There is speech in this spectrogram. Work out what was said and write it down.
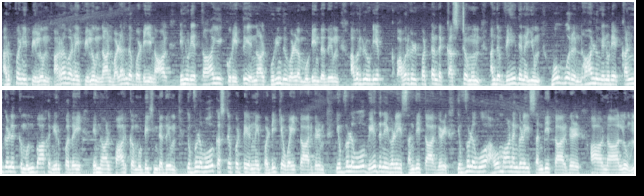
அர்ப்பணிப்பிலும் அரவணைப்பிலும் நான் வளர்ந்தபடியினால் என்னுடைய தாயை குறித்து என்னால் புரிந்து கொள்ள முடிந்தது. அவர்களுடைய அவர்கள் பட்ட அந்த கஷ்ட கஷ்டமும் அந்த வேதனையும் ஒவ்வொரு நாளும் என்னுடைய கண்களுக்கு முன்பாக நிற்பதை என்னால் பார்க்க முடிகின்றது. எவ்வளவோ கஷ்டப்பட்டு என்னை படிக்க வைத்தார்கள் எவ்வளவோ வேதனைகளை சந்தித்தார்கள் எவ்வளவோ அவமானங்களை சந்தித்தார்கள். ஆனாலும்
